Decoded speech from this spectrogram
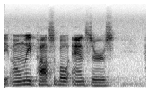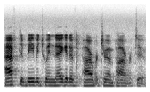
the only possible answers have to be between negative pi over 2 and pi over 2.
